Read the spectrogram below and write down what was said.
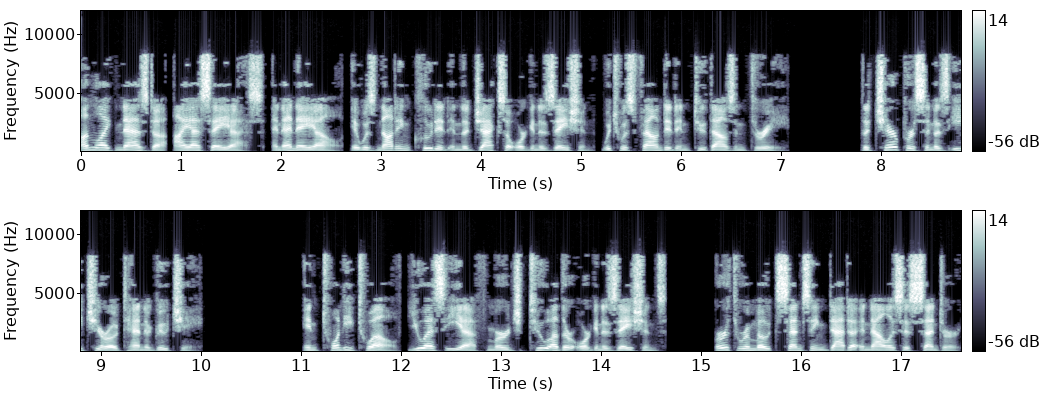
Unlike NASDA, ISAS, and NAL, it was not included in the JAXA organization, which was founded in 2003. The chairperson is Ichiro Taniguchi. In 2012, USEF merged two other organizations Earth Remote Sensing Data Analysis Center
